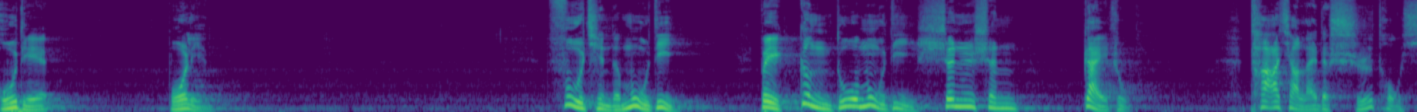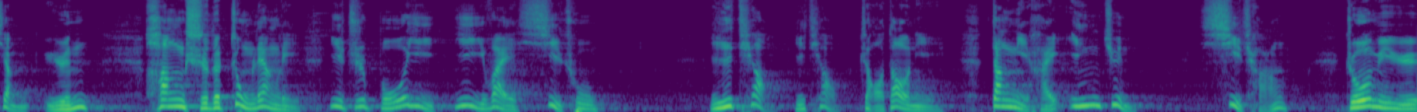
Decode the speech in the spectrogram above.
蝴蝶，柏林。父亲的墓地被更多墓地深深盖住，塌下来的石头像云，夯实的重量里，一只博弈意外细出，一跳一跳找到你，当你还英俊细长，着迷于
